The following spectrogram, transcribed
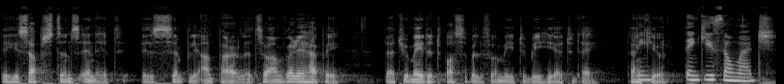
the substance in it is simply unparalleled. So I'm very happy that you made it possible for me to be here today. Thank, thank you. Thank you so much.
